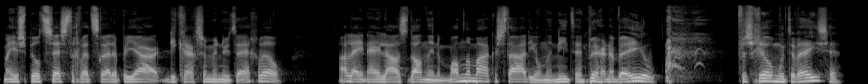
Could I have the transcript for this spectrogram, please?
Maar je speelt 60 wedstrijden per jaar. Die krijgt zijn minuten echt wel. Alleen helaas dan in een mandenmakerstadion en niet in Bernabeu. Verschil moet er wezen.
